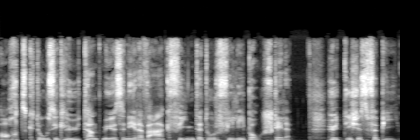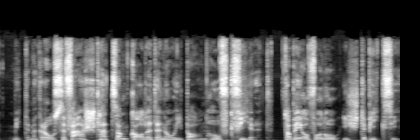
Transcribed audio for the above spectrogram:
80.000 Leute mussten ihren Weg finden durch viele Baustellen. Heute ist es vorbei. Mit einem grossen Fest hat St. Gallen den neuen Bahnhof gefeiert. Tabeo Fono war dabei. Eins.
